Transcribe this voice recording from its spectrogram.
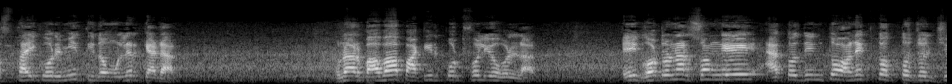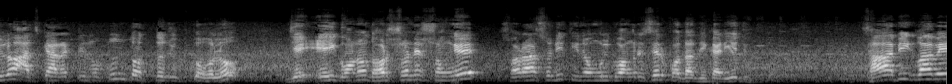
অস্থায়ী কর্মী তৃণমূলের ক্যাডার। ওনার বাবা পার্টির পোর্টফোলিও হোল্ডার। এই ঘটনার সঙ্গে এতদিন তো অনেক তত্ত্ব চলছিল, আজকে আর একটি নতুন তত্ত্ব যুক্ত হলো যে এই গণধর্ষণের সঙ্গে সরাসরি তৃণমূল কংগ্রেসের পদাধিকারীও যুক্ত। স্বাভাবিকভাবে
